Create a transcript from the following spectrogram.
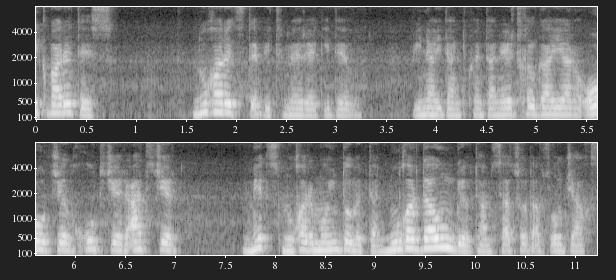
იკმარეთ ეს. ნუ ღარეცდებით მე კიდევ. ვინაიდან თქვენთან ერთხელ გაიარა, ორჯერ, ხუთჯერ, ათჯერ მეც ნუ ღარ მოინდომებ და ნუ ღარ დაუნგრევთ ამ საწოდავს ოჯახს.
